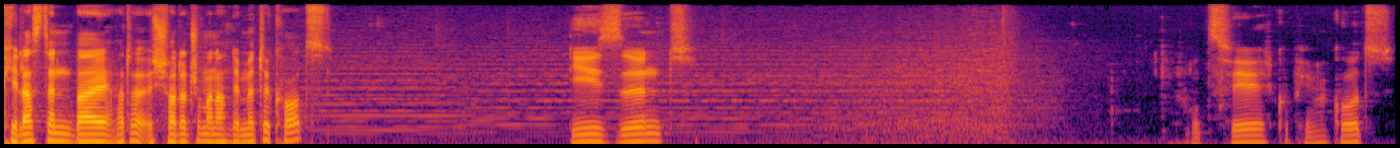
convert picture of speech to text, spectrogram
Okay, lass dann bei... Warte, ich schaue dann schon mal nach der Mitte kurz. Die sind OC, ich kopiere mal kurz.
